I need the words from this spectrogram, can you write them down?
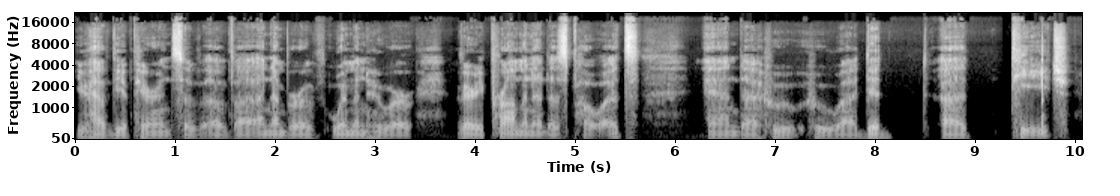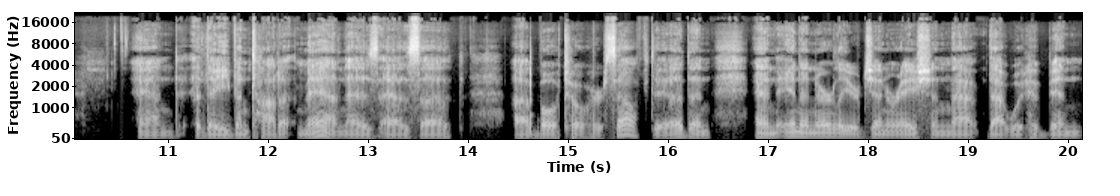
you have the appearance of, of uh, a number of women who were very prominent as poets, and uh, who who uh, did teach, and they even taught men as as Boto herself did, and and in an earlier generation that that would have been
